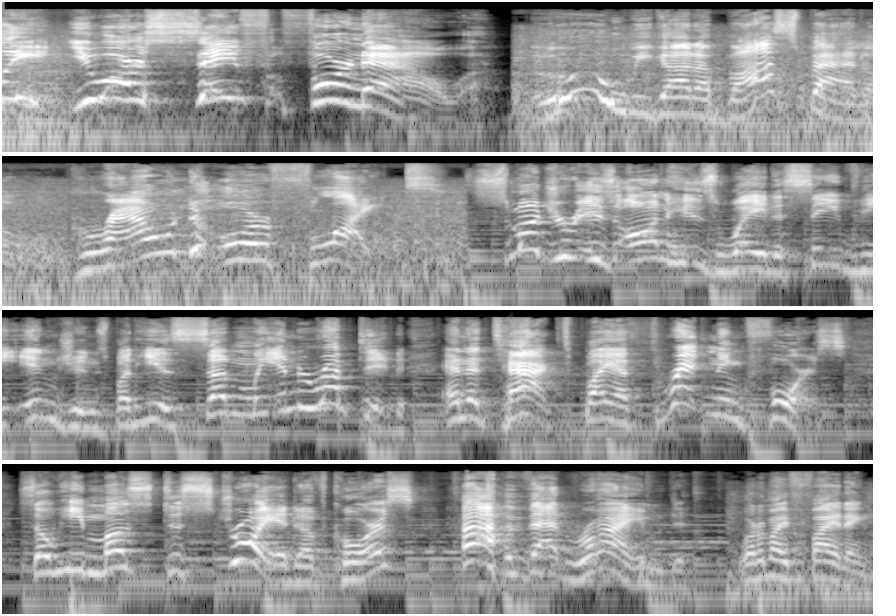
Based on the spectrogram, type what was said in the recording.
Complete. You are safe for now. Ooh, we got a boss battle. Ground or flight? Smudger is on his way to save the engines, but he is suddenly interrupted and attacked by a threatening force. So he must destroy it, of course. Ha, that rhymed. What am I fighting?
